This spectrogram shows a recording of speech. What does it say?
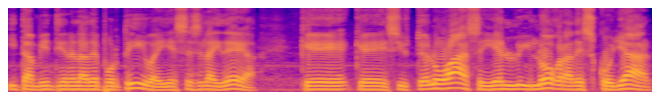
y también tiene la deportiva, y esa es la idea, que, que si usted lo hace y, él, y logra descollar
